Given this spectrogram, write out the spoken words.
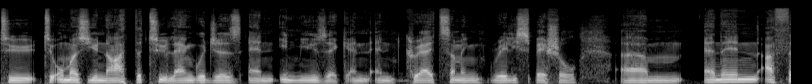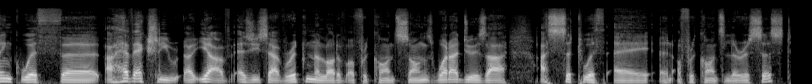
to to almost unite the two languages and in music and and create something really special. Um, and then I think with uh, I have actually uh, yeah as you say I've written a lot of Afrikaans songs. What I do is I I sit with a an Afrikaans lyricist,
